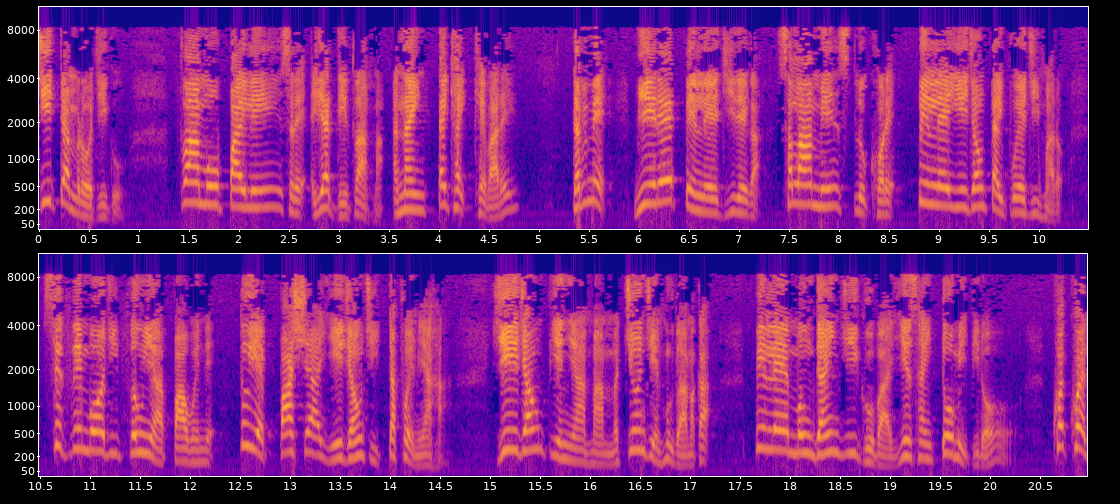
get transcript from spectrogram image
ကြီးတပ်မတော်ကြီးကိုသာမိုပိုင်လေဆိုတဲ့အရက်ဒေသမှာအနိုင်တိုက်ခိုက်ခဲ့ပါတယ်ဒါပေမဲ့မြေထဲပင်လယ်ကြီးတွေကဆလာမင်းလို့ခေါ်တဲ့ပင်လယ်ရေကြောင်းတိုက်ပွဲကြီးမှာတော့ စစ်သင်္ဘောကြီး300ပါဝင်တဲ့သူ့ရဲ့ပါရှားရေကြောင်းကြီးတပ်ဖွဲ့များဟာရေကြောင်းပညာမှာမကျွမ်းကျင်မှုသာမကပင်လယ်မုန်တိုင်းကြီးကိုပါရင်ဆိုင်တိုးမိပြီးတော့ခွက်ခွက်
